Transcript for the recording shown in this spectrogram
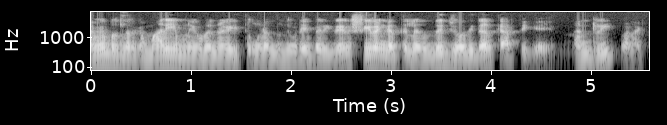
சமயபுரத்தில் இருக்க மாரியம்மனை உடன் அழைத்து உங்களிடம் வந்து விடைபெறுகிறேன். ஸ்ரீரங்கத்திலிருந்து ஜோதிடர் கார்த்திகேயன். நன்றி வணக்கம்.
